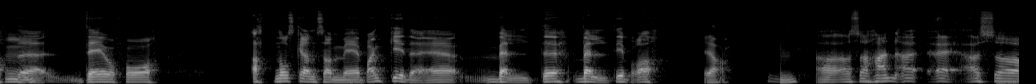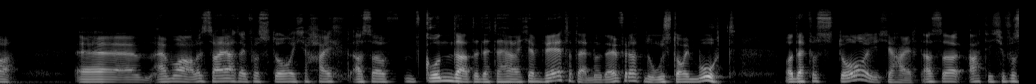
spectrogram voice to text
at mm. det å få 18-årsgrensa med bank-ID er veldig, veldig bra. Ja. Ja, altså, han uh, uh, Altså eh, Jeg må ærlig si at jeg forstår ikke helt Altså, Grunnen til at dette her ikke er vedtatt ennå, det er jo fordi at noen står imot. Og det forstår jeg ikke helt. Altså, At jeg ikke,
